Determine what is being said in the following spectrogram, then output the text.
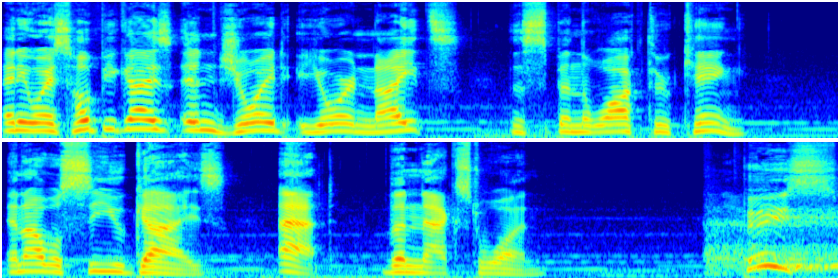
Anyways, hope you guys enjoyed your night. This has been the Walkthrough King, and I will see you guys at the next one. Peace!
